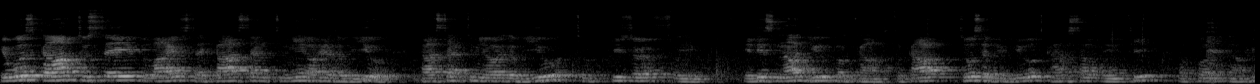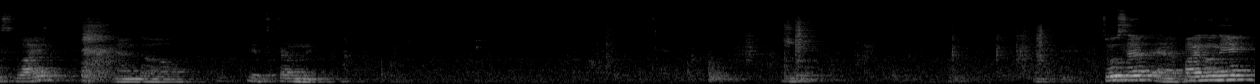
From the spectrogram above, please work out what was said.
It was God to save lives that God sent to me ahead of you. God sent me ahead of you to preserve for you. It is not you but God. So God, Joseph revealed God's sovereignty upon uh, his life and uh, family. Joseph uh, finally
